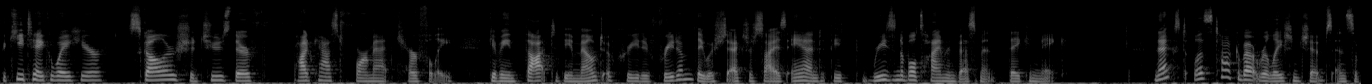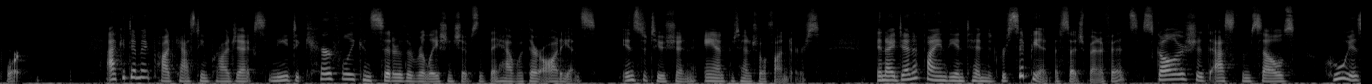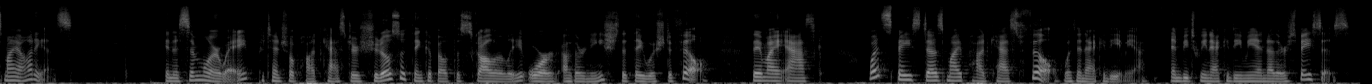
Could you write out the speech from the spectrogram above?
The key takeaway here scholars should choose their f- podcast format carefully, giving thought to the amount of creative freedom they wish to exercise and the reasonable time investment they can make. Next, let's talk about relationships and support. Academic podcasting projects need to carefully consider the relationships that they have with their audience, institution, and potential funders. In identifying the intended recipient of such benefits, scholars should ask themselves who is my audience? In a similar way, potential podcasters should also think about the scholarly or other niche that they wish to fill. They might ask, What space does my podcast fill within academia and between academia and other spaces?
